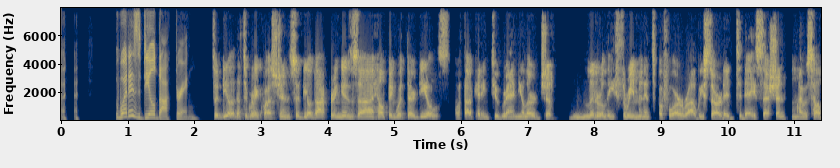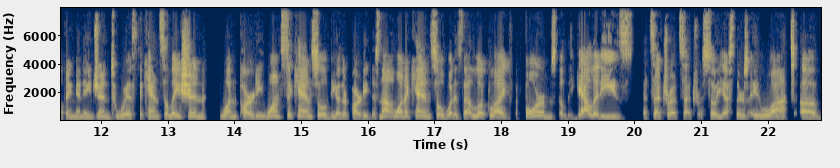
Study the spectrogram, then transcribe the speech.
what is deal doctoring? So deal that's a great question. So deal doctoring is uh, helping with their deals without getting too granular. Just literally three minutes before uh, we started today's session, I was helping an agent with a cancellation. One party wants to cancel, the other party does not want to cancel. What does that look like? The forms, the legalities, etc., etc. So yes, there's a lot of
